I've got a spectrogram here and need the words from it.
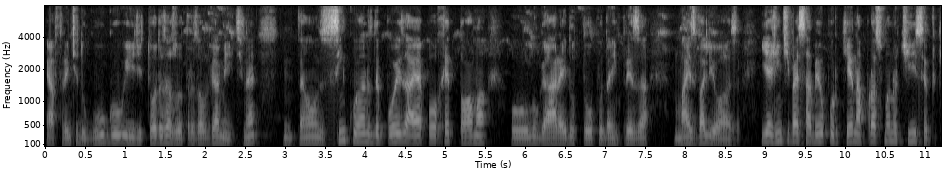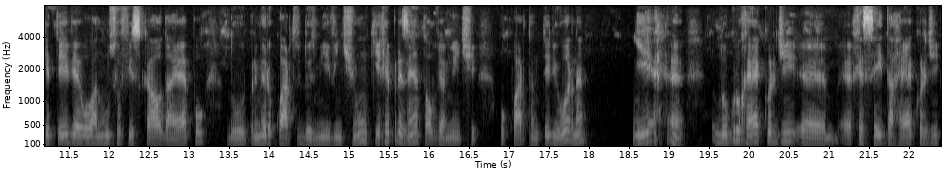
é à frente do Google e de todas as outras, obviamente, né? Então, cinco anos depois, a Apple retoma o lugar aí do topo da empresa mais valiosa. E a gente vai saber o porquê na próxima notícia, porque teve o anúncio fiscal da Apple do primeiro quarto de 2021, que representa, obviamente, o quarto anterior, né? E é, lucro recorde, é, receita recorde,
